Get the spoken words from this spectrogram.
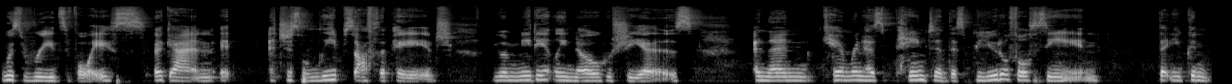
was Reed's voice. Again, it it just leaps off the page. You immediately know who she is. And then Cameron has painted this beautiful scene that you can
